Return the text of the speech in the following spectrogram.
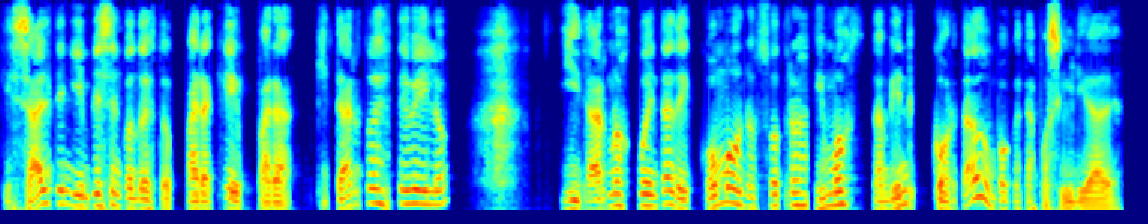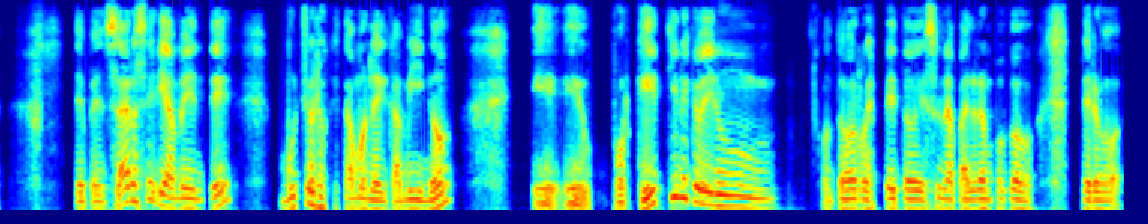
que salten y empiecen con todo esto. ¿Para qué? Para quitar todo este velo y darnos cuenta de cómo nosotros hemos también cortado un poco estas posibilidades. De pensar seriamente, muchos de los que estamos en el camino, eh, eh, ¿por qué tiene que haber un, con todo respeto, es una palabra un poco, pero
